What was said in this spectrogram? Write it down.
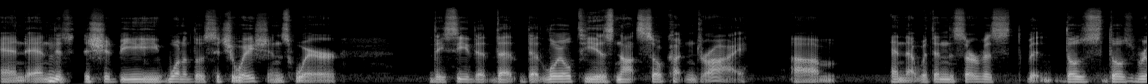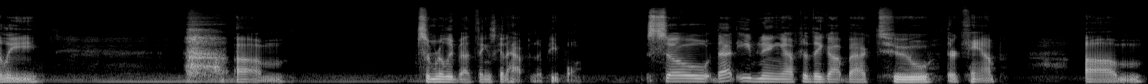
And and hmm. this, this should be one of those situations where they see that that that loyalty is not so cut and dry. Um, and that within the service those those really um, some really bad things can happen to people. So that evening, after they got back to their camp, um,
